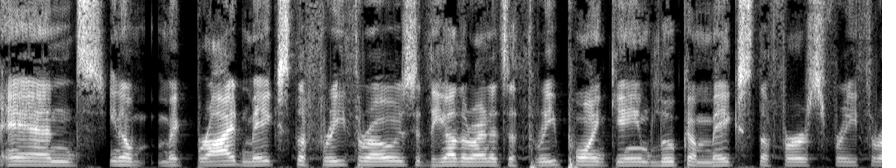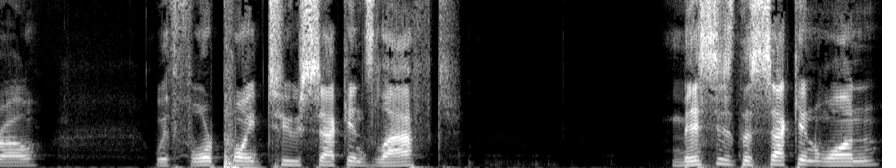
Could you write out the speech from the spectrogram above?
and, you know, McBride makes the free throws. At the other end, it's a three point game. Luka makes the first free throw with 4.2 seconds left, misses the second one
